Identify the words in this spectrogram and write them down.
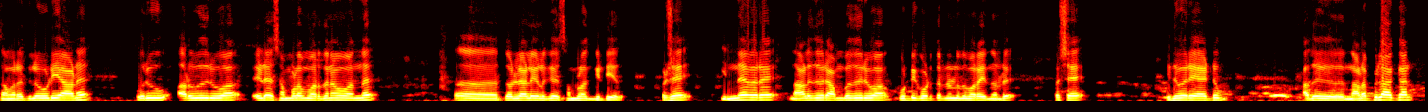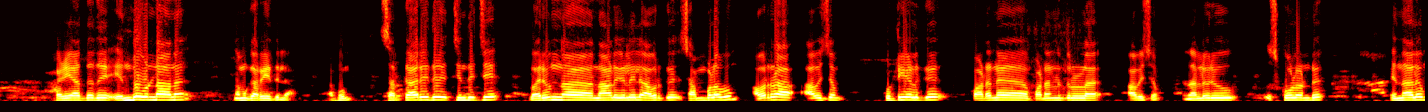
സമരത്തിലൂടെയാണ് ഒരു അറുപത് രൂപയുടെ ശമ്പളം വർധനവ് വന്ന് തൊഴിലാളികൾക്ക് ശമ്പളം കിട്ടിയത്. പക്ഷേ ഇന്നേ വരെ നാളെ ഇതുവരെ അമ്പത് രൂപ കൂട്ടി കൊടുത്തിട്ടുണ്ടെന്ന് പറയുന്നുണ്ട്. പക്ഷേ ഇതുവരെയായിട്ടും അത് നടപ്പിലാക്കാൻ കഴിയാത്തത് എന്തുകൊണ്ടാണ് നമുക്കറിയത്തില്ല. അപ്പം സർക്കാർ ഇത് ചിന്തിച്ച് വരുന്ന നാളുകളിൽ അവർക്ക് ശമ്പളവും അവരുടെ ആവശ്യം കുട്ടികൾക്ക് പഠന പഠനത്തിലുള്ള ആവശ്യം. നല്ലൊരു സ്കൂളുണ്ട്. എന്നാലും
